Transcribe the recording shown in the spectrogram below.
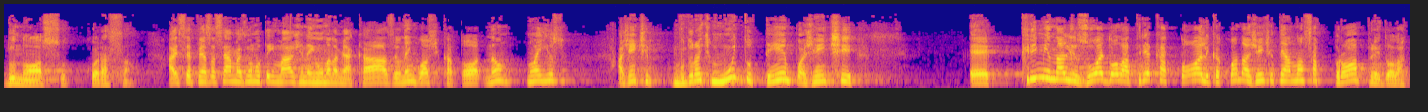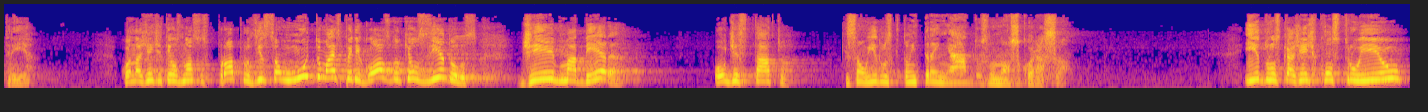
do nosso coração. Aí você pensa assim: ah, mas eu não tenho imagem nenhuma na minha casa, eu nem gosto de católico. Não, não é isso. A gente, durante muito tempo, a gente é, criminalizou a idolatria católica quando a gente tem a nossa própria idolatria. Quando a gente tem os nossos próprios ídolos, são muito mais perigosos do que os ídolos de madeira ou de estátua que são ídolos que estão entranhados no nosso coração. Ídolos que a gente construiu,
